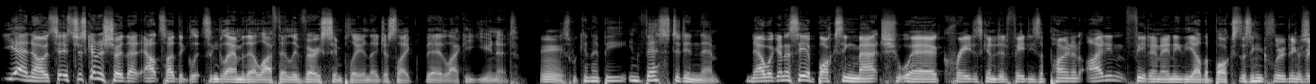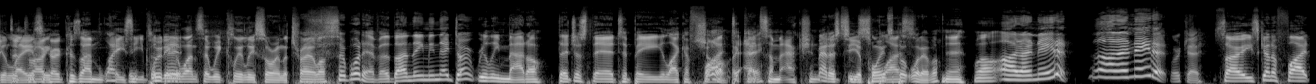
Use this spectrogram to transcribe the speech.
Yeah, no, it's, it's just going to show that outside the glitz and glam of their life, they live very simply and they just like, they're like a unit. Mm. Because we're going to be invested in them. Now we're going to see a boxing match where Creed is going to defeat his opponent. I didn't fit in any of the other boxes, including Viktor. Drago, because I'm lazy. Including the ones that we clearly saw in the trailer. So whatever. But I mean, they don't really matter. They're just there to be like a fight Sure, to okay. add some action. Matters add to your points, but whatever. Yeah. Well, I don't need it. I don't need it. Okay. So he's going to fight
